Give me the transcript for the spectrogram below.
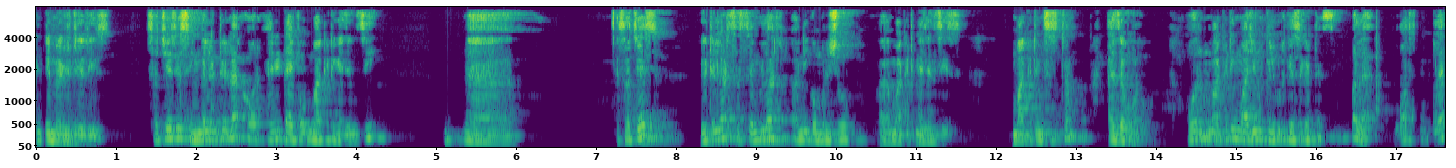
intermediaries such as a single retailer और any type of marketing agency such as retailer similar any combination of marketing agencies marketing system as a whole और मार्केटिंग मार्जिन को कैलकुलेट कैसे करते हैं? सिंपल है. बहुत सिंपल है.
